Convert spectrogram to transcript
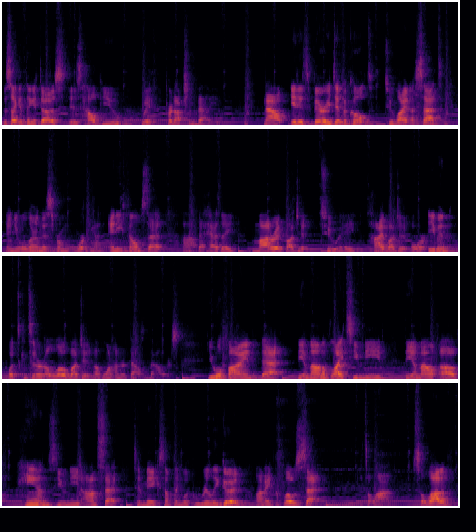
The second thing it does is help you with production value. Now, it is very difficult to light a set, and you will learn this from working on any film set uh, that has a moderate budget to a high budget, or even what's considered a low budget of $100,000. You will find that the amount of lights you need, the amount of hands you need on set to make something look really good on a closed set, it's a lot. It's a lot of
